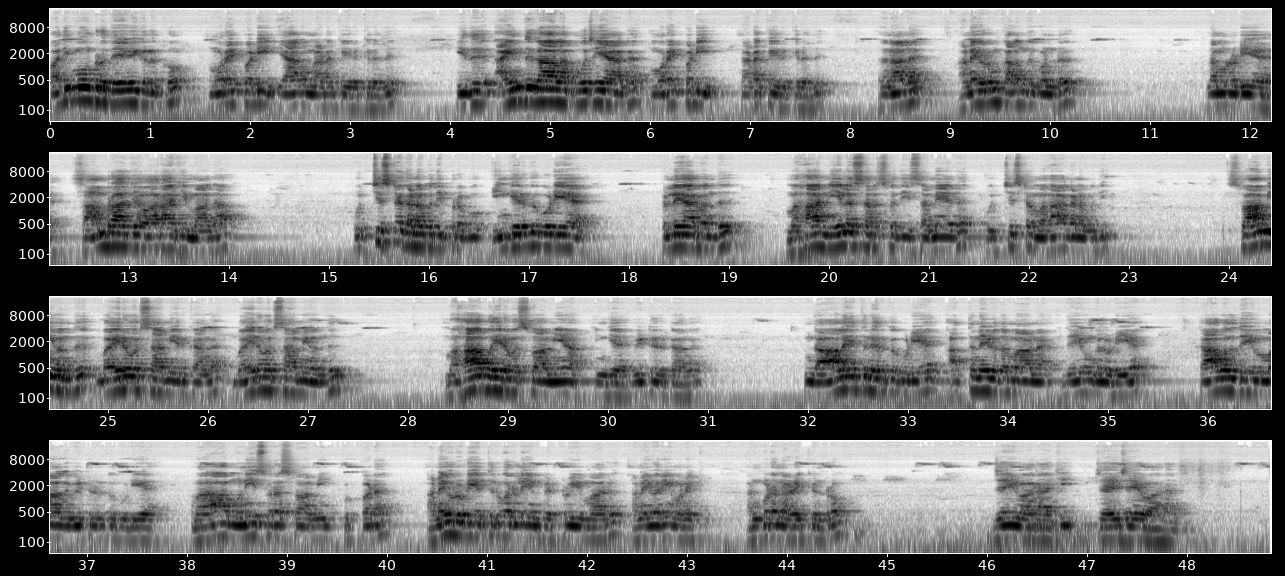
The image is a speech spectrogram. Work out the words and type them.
பதிமூன்று தேவிகளுக்கும் முறைப்படி யாகம் நடக்க இருக்கிறது. இது ஐந்து கால பூஜையாக முறைப்படி நடக்க இருக்கிறது. அதனால் அனைவரும் கலந்து கொண்டு நம்மளுடைய சாம்ராஜ்ய வாராகி மாதா உச்சிஷ்ட கணபதி பிரபு இங்கே இருக்கக்கூடிய பிள்ளையார் வந்து மகா நீல சரஸ்வதி சமேத உச்சிஷ்ட மகா கணபதி. சுவாமி வந்து பைரவர் சாமி இருக்காங்க. பைரவர் சாமி வந்து மகாபைரவ சுவாமியாக இங்கே வீட்டு இருக்காங்க. இந்த ஆலயத்தில் இருக்கக்கூடிய அத்தனை விதமான தெய்வங்களுடைய காவல் தெய்வமாக வீற்றிருக்கக்கூடிய இருக்கக்கூடிய மகா முனீஸ்வர சுவாமி உட்பட அனைவருடைய திருவருளையும் பெற்றுயுமாறு அனைவரையும் அனை அன்புடன் அழைக்கின்றோம். ஜெய் வாராகி ஜெய் ஜெய வாராகி.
